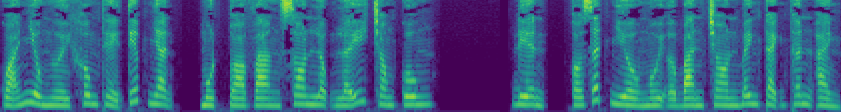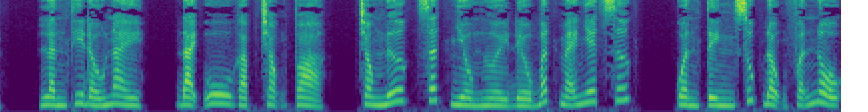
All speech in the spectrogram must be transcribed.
quá nhiều người không thể tiếp nhận, một tòa vàng son lộng lẫy trong cung. Điện, có rất nhiều ngồi ở bàn tròn bên cạnh thân ảnh. Lần thi đấu này, Đại U gặp trọng tòa, trong nước rất nhiều người đều bất mẽ nhết sức, quần tình xúc động phẫn nộ,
